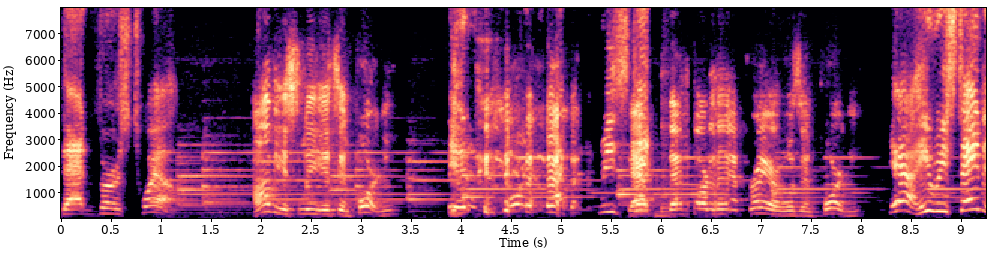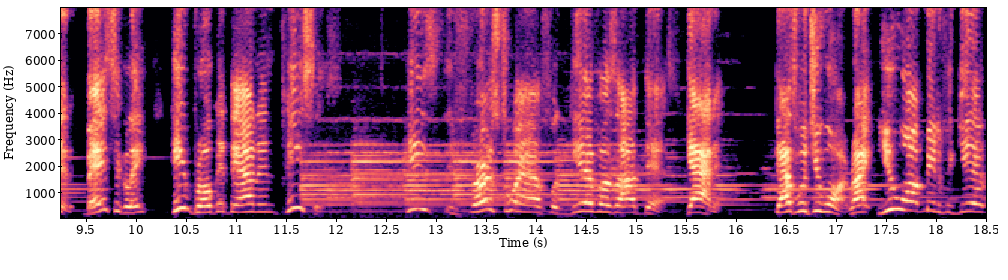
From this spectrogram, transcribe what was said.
that verse 12. Obviously, it's important. It important. That that part of that prayer was important. Yeah, he restated it. Basically, he broke it down in pieces. He's verse 12, forgive us our debts. Got it. That's what you want, right? You want me to forgive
